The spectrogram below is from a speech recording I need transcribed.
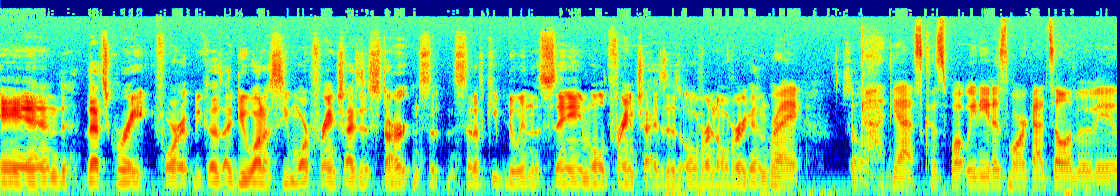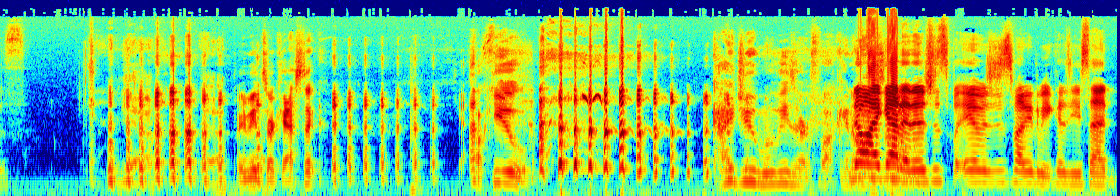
and that's great for it because I do want to see more franchises start instead, instead of keep doing the same old franchises over and over again. Right. So, God, yes, because what we need is more Godzilla movies. Yeah. Yeah. are you being sarcastic? Yes. Fuck you. Kaiju movies are fucking. No, I get it. It was just it was just funny to me because you said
